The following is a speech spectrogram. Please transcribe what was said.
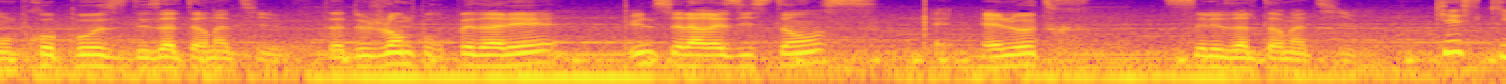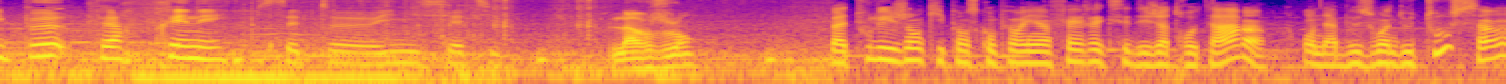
on propose des alternatives. Tu as deux jambes pour pédaler, une c'est la résistance, et l'autre c'est les alternatives. Qu'est-ce qui peut faire freiner cette euh, initiative? L'argent. Bah, tous les gens qui pensent qu'on peut rien faire et que c'est déjà trop tard. On a besoin de tous. Hein.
